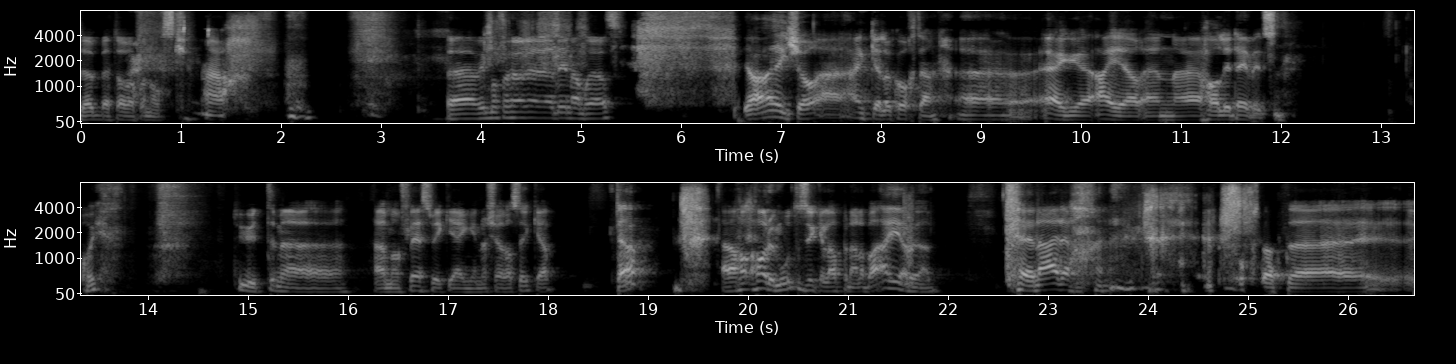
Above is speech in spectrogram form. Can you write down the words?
Dubbet over på norsk. Ja. uh, vi må få høre din, Andreas. Ja, jeg kjører enkel og kort en. Uh, Jeg eier en eh, Harley Davidson. Oi. Du er ute med Herman Flesvig-gjengen og kjører sykkel? Ja. Har, har du motorsykkellappen, eller bare eier du den? Nei, det har oppstått uh,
